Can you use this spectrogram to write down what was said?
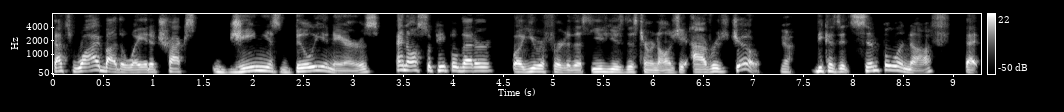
That's why, by the way, it attracts genius billionaires and also people that are well, you refer to this, you use this terminology, average Joe. Yeah. Because it's simple enough that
